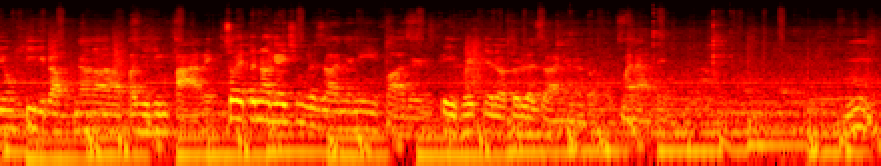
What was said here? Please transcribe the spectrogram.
yung hirap ng ah, pagiging pare. So ito na guys yung lasagna ni Father. Favorite niya daw to lasagna na to. Tikman natin. Mm.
